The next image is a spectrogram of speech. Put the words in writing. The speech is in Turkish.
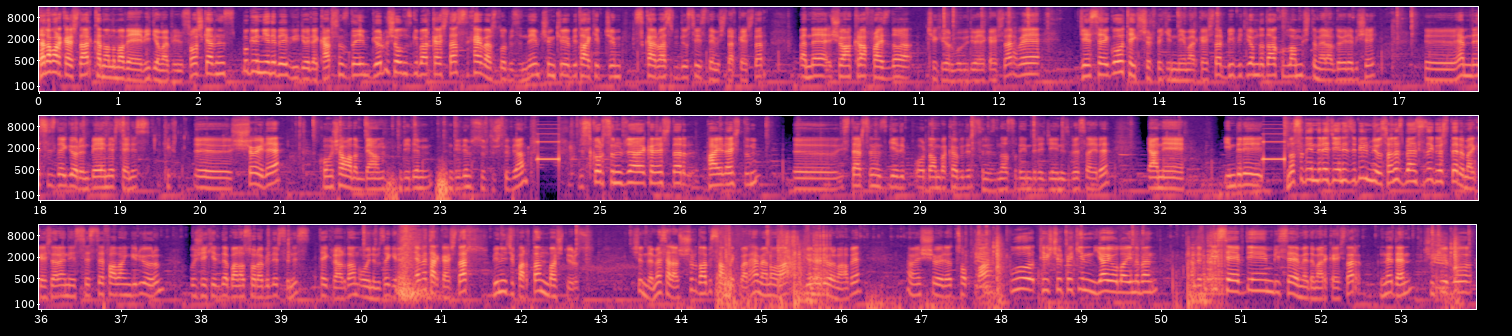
Selam arkadaşlar kanalıma ve videoma hepiniz hoş geldiniz. Bugün yeni bir video ile karşınızdayım. Görmüş olduğunuz gibi arkadaşlar Skywars lobisindeyim. Çünkü bir takipçim Skywars videosu istemişti arkadaşlar. Ben de şu an Craft Rise'da çekiyorum bu videoyu arkadaşlar. Ve CSGO texture pack'indeyim arkadaşlar. Bir videomda daha kullanmıştım herhalde öyle bir şey. Ee, hem de siz de görün beğenirseniz. Ee, şöyle konuşamadım bir an. Dilim dilim sürtüştü bir an. Discord sunucuna arkadaşlar paylaştım. Ee, isterseniz gelip oradan bakabilirsiniz nasıl indireceğiniz vesaire. Yani indire nasıl indireceğinizi bilmiyorsanız ben size gösteririm arkadaşlar. Hani seste falan giriyorum. Bu şekilde bana sorabilirsiniz. Tekrardan oyunumuza girelim. Evet arkadaşlar, birinci parttan başlıyoruz. Şimdi mesela şurada bir sandık var. Hemen ona yöneliyorum abi. Hemen şöyle topla. Bu texture pack'in yay olayını ben hani bir sevdim, bir sevmedim arkadaşlar. Neden? Çünkü bu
